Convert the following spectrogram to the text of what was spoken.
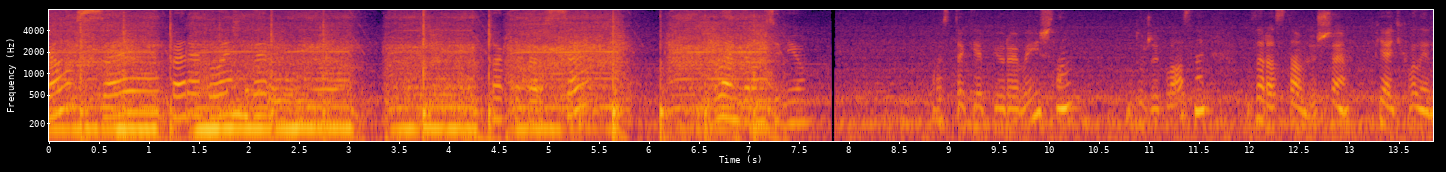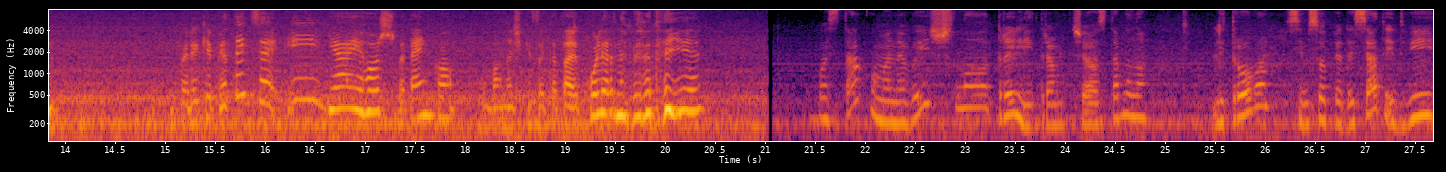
я все переблендерую. Так, тепер все блендером зіб'ю. Ось таке пюре вийшло. Дуже класне. Зараз ставлю ще 5 хвилин. Перекип'ятиться і я його швиденько у баночки закатаю. Колір не передає. Ось так у мене вийшло 3 літра. Ще оставила літрова 750 і 2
